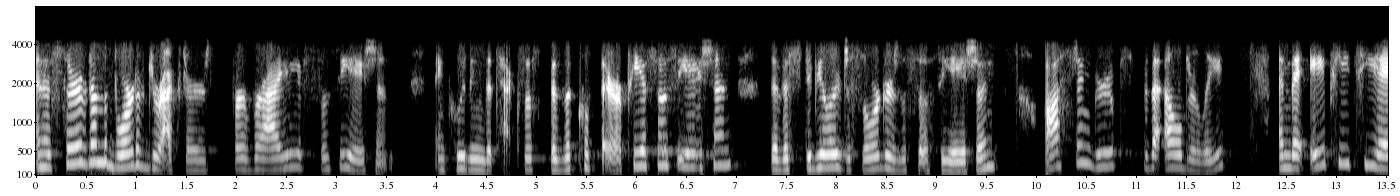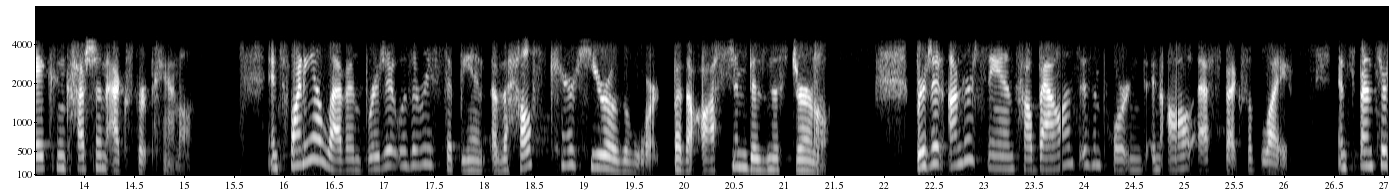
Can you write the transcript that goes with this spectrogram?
and has served on the board of directors for a variety of associations, including the Texas Physical Therapy Association, the Vestibular Disorders Association, Austin Groups for the Elderly, and the APTA Concussion Expert Panel. In 2011, Bridgett was a recipient of the Healthcare Heroes Award by the Austin Business Journal. Bridgett understands how balance is important in all aspects of life and spends her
